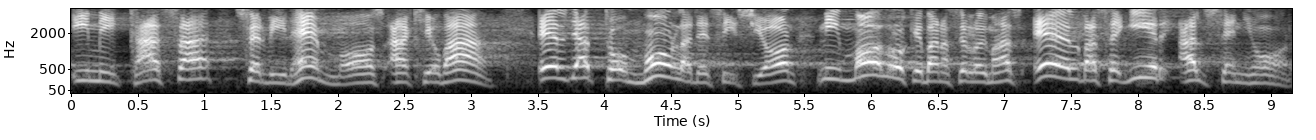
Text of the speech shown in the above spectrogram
y mi casa serviremos a Jehová. Él ya tomó la decisión, ni modo que van a hacer lo demás, Él va a seguir al Señor.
